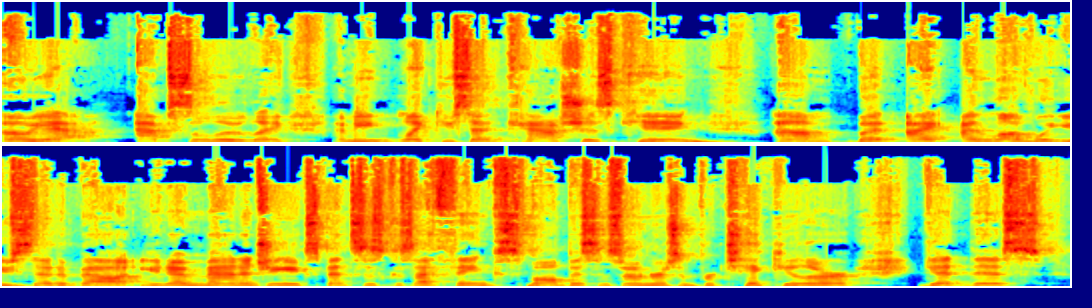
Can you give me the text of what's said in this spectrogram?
Oh yeah, absolutely. I mean, like you said, cash is king. Um, but I, I love what you said about you know managing expenses because I think small business owners in particular get this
